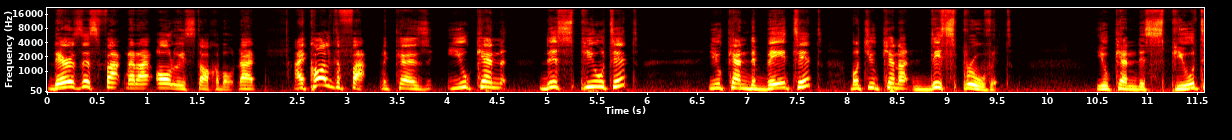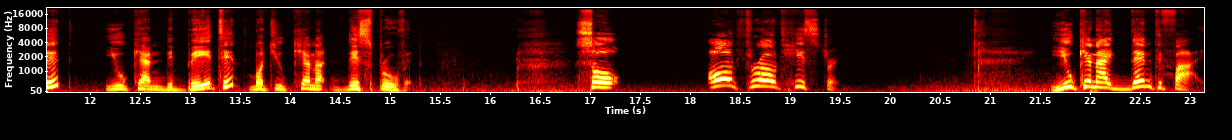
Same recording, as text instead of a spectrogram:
there's this fact that I always talk about that I call it a fact because you can dispute it, you can debate it, but you cannot disprove it. You can dispute it, you can debate it, but you cannot disprove it. So, all throughout history, you can identify,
